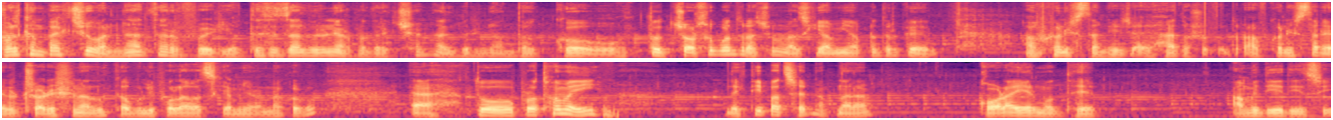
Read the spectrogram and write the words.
Welcome back to another video this is Alberini আপনাদের দেখছেন আলবেরিনি অধ্যক্ষ। তো দর্শক বন্ধুরা শুনুন আজকে আমি আপনাদেরকে আফগানিস্তান নিয়ে যাই। হ্যাঁ দর্শক বন্ধুরা, আফগানিস্তানের ট্র্যাডিশনাল কাবুলি পোলাও আজকে আমি রান্না করব। তো প্রথমেই দেখতেই পাচ্ছেন আপনারা, কড়াইয়ের মধ্যে আমি দিয়ে দিয়েছি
